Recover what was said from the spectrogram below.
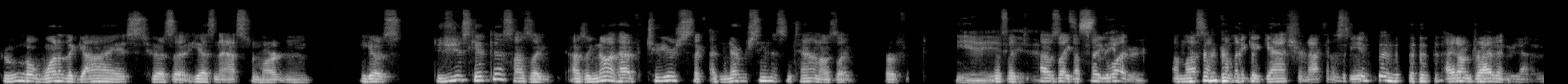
cool. But one of the guys who has a he has an Aston Martin, he goes, "Did you just get this?" I was like, "I was like, no, I've had it for two years." She's like, "I've never seen this in town." I was like, "Perfect." Yeah, I was like- yeah. I was like, I'll tell you what. Unless I'm coming to get gas, you're not going to see it. I don't drive in Yeah, town.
